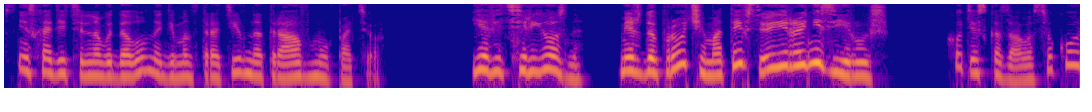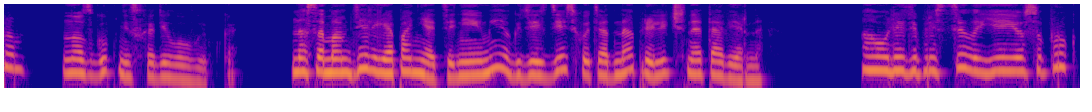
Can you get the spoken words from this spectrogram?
Снисходительно выдал он и демонстративно травму потер. «Я ведь серьезно. Между прочим, а ты все иронизируешь». Хоть и сказала с укором, но с губ не сходила улыбка. «На самом деле я понятия не имею, где здесь хоть одна приличная таверна. А у леди Присциллы и ее супруг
